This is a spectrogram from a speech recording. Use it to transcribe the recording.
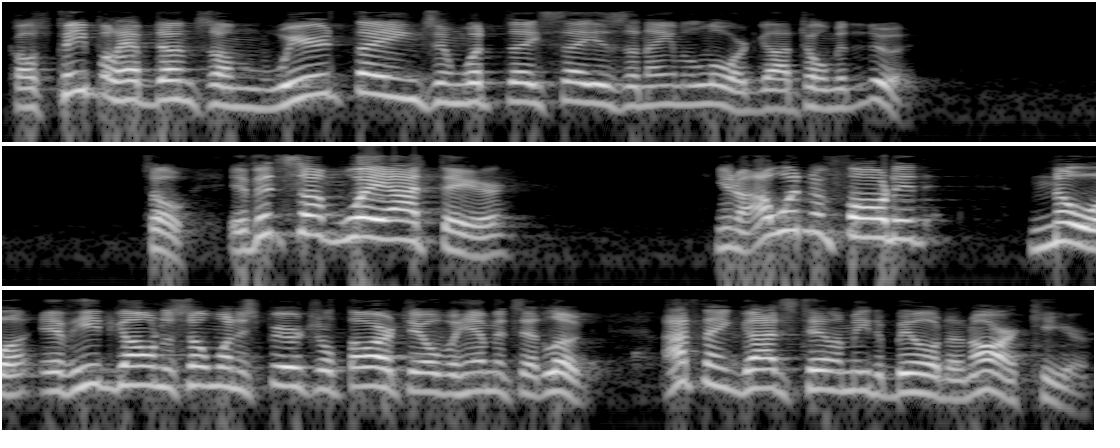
Because people have done some weird things in what they say is the name of the Lord. God told me to do it. So, if it's something way out there, you know, I wouldn't have faulted Noah if he'd gone to someone in spiritual authority over him and said, Look, I think God's telling me to build an ark here.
